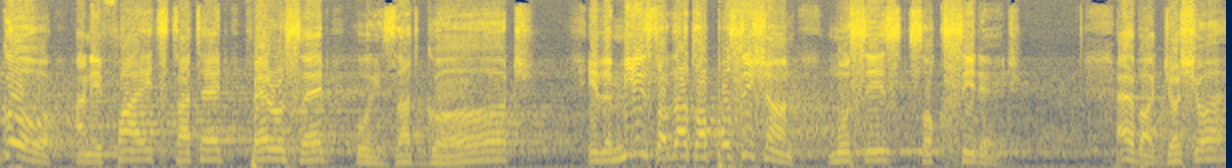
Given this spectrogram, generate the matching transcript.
go. And a fight started. Pharaoh said, who is that God? In the midst of that opposition, Moses succeeded. How about Joshua?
